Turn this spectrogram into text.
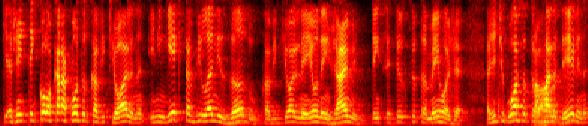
Que a gente tem que colocar na conta do Cavicchioli, né? E ninguém que está vilanizando o Cavicchioli, nem eu, nem Jaime, tenho certeza que você também, Rogério. A gente gosta do trabalho dele, né?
